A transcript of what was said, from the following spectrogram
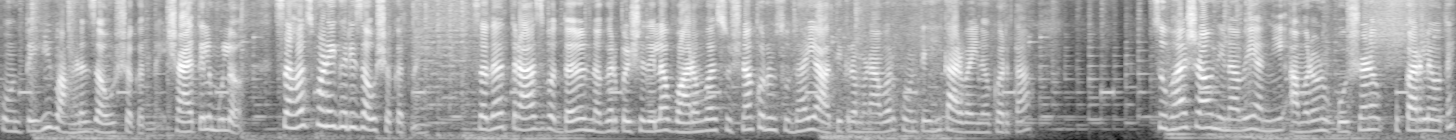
कोणतेही वाहन जाऊ शकत नाही. शाळेतील मुलं सहजपणे घरी जाऊ शकत नाही. सदर त्रासबद्दल नगर परिषदेला वारंवार सूचना करून सुद्धा या अतिक्रमणावर कोणतीही कारवाई न करता सुभाषराव निनावे यांनी आमरण उपोषण पुकारले होते.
